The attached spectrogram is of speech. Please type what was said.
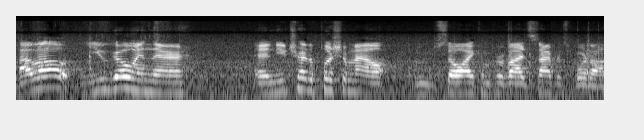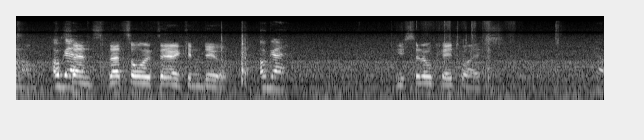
How about you go in there and you try to push them out so I can provide sniper support on them. Okay. Since that's the only thing I can do. Okay. You said okay twice. No.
